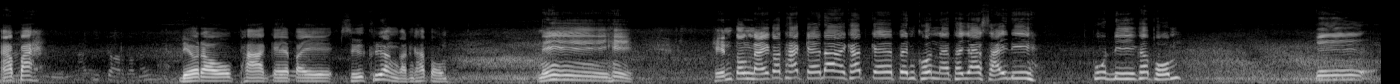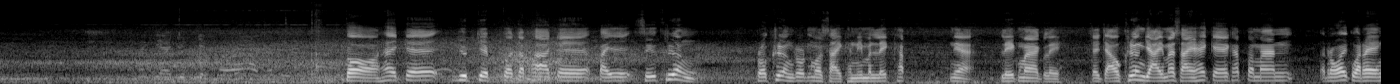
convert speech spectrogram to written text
เอาไปหาที่จอดก่อนไหมเดี๋ยวเราพาแกไปซื้อเครื่องก่อนครับผม นี่ เห็นตรงไหนก็ทักแกได้ครับ แกเป็นคนอัธยาศัยดี พูดดีครับผม แก กหยุดเก็บก็ให้แกหยุดเก็บก็จะพาแกไปซื้อเครื่อง เพราะเครื่องรถมอเตอร์ไซค์คันนี้มันเล็กครับ เนี่ยเล็กมากเลย แต่จะเอาเครื่องใหญ่มาใส่ให้แกครับประมาณร้อยกว่าแรง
